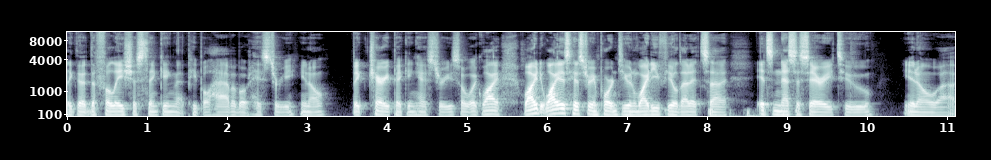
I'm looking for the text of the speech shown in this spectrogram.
like the the fallacious thinking that people have about history. You know, big cherry picking history. So like, why why why is history important to you, and why do you feel that it's uh, it's necessary to you know uh,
